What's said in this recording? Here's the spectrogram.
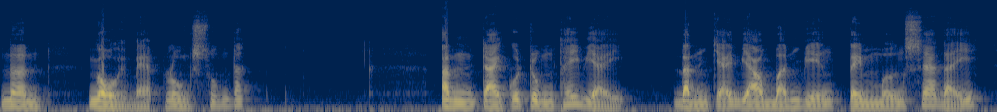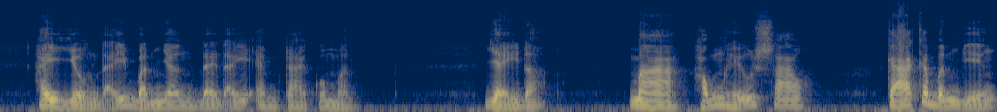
Nên ngồi bẹp luôn xuống đất. Anh trai của Trung thấy vậy, đành chạy vào bệnh viện tìm mượn xe đẩy hay giường đẩy bệnh nhân để đẩy em trai của mình. Vậy đó, mà không hiểu sao, cả cái bệnh viện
